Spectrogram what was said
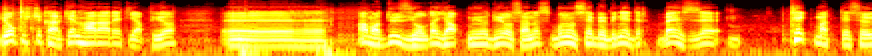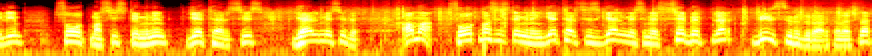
yokuş çıkarken hararet yapıyor. Ee, ama düz yolda yapmıyor diyorsanız bunun sebebi nedir? Ben size tek madde söyleyeyim soğutma sisteminin yetersiz gelmesidir. Ama soğutma sisteminin yetersiz gelmesine sebepler bir sürüdür arkadaşlar.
